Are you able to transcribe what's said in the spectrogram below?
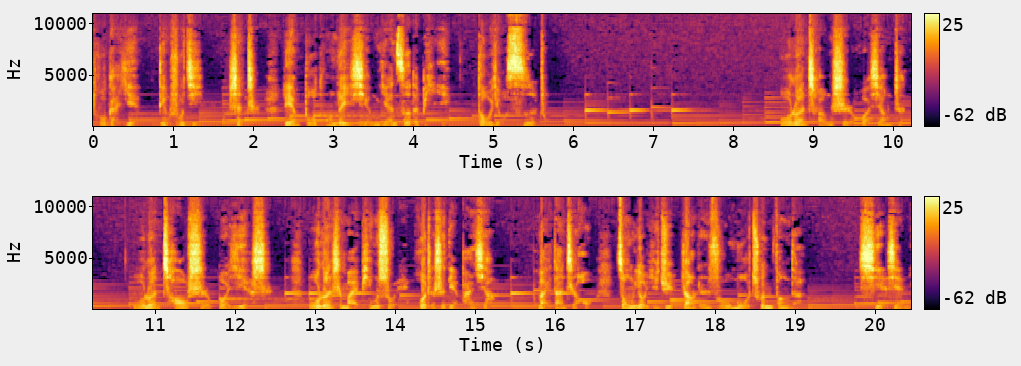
涂改液、订书机，甚至连不同类型、颜色的笔都有四种。无论城市或乡镇，无论超市或夜市，无论是买瓶水或者是点盘虾，买单之后总有一句让人如沐春风的“谢谢你”。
